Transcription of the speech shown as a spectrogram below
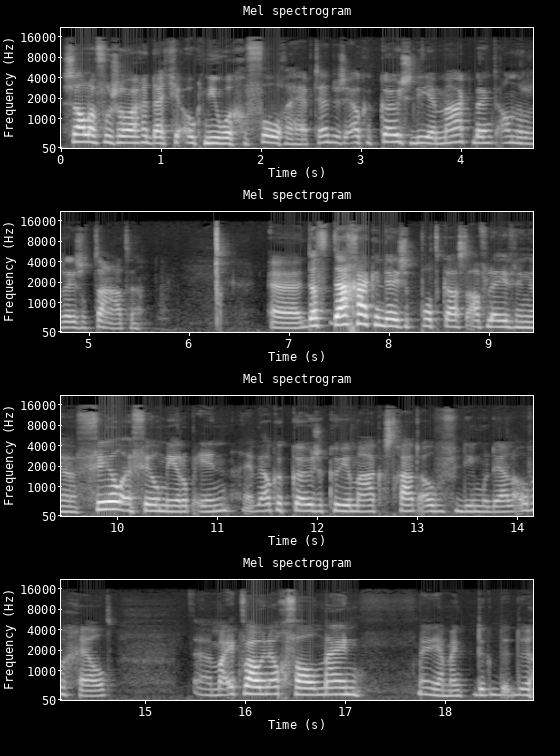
zal ervoor zorgen dat je ook nieuwe gevolgen hebt. Hè? Dus elke keuze die je maakt brengt andere resultaten. Uh, dat, daar ga ik in deze podcastafleveringen veel en veel meer op in. welke keuze kun je maken als het gaat over verdienmodellen, over geld. Uh, maar ik wou in elk geval mijn, ja, mijn, de, de,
